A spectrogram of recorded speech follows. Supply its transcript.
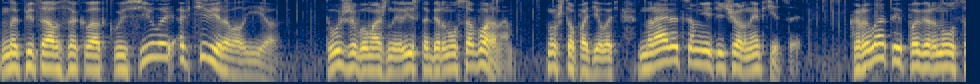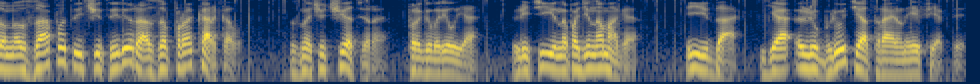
Напитав закладку силой, активировал ее. Тут же бумажный лист обернулся вороном. Ну что поделать, нравятся мне эти черные птицы. Крылатый повернулся на запад и четыре раза прокаркал. «Значит, четверо», — проговорил я. «Лети и напади на мага». И да, я люблю театральные эффекты.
